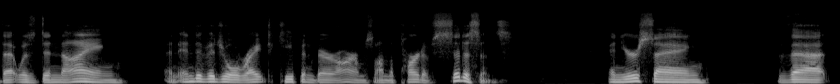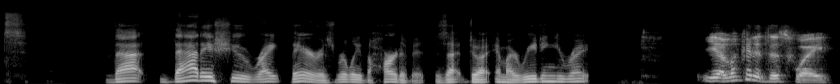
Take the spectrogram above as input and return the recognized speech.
that was denying an individual right to keep and bear arms on the part of citizens. And you're saying that that that issue right there is really the heart of it. Is that do I am I reading you right? Yeah, look at it this way.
